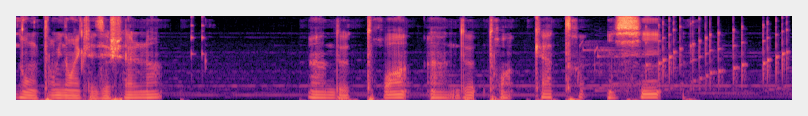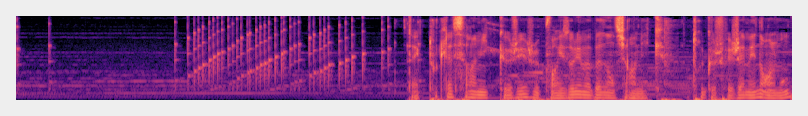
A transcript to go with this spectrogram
Donc terminons avec les échelles. 1, 2, 3, 1, 2, 3, 4, ici. Avec toute la céramique que j'ai, je vais pouvoir isoler ma base en céramique. Un truc que je fais jamais normalement.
